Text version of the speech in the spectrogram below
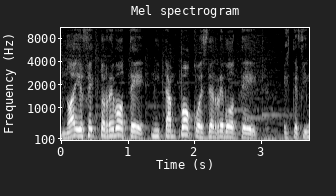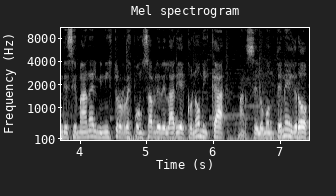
No hay efecto rebote, ni tampoco es de rebote. Este fin de semana, el ministro responsable del área económica, Marcelo Montenegro,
